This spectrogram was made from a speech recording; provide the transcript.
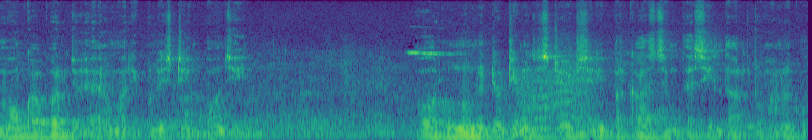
मौका पर जो है हमारी पुलिस टीम पहुँची और उन्होंने ड्यूटी मजिस्ट्रेट श्री प्रकाश चंद तहसीलदार टोहाना को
